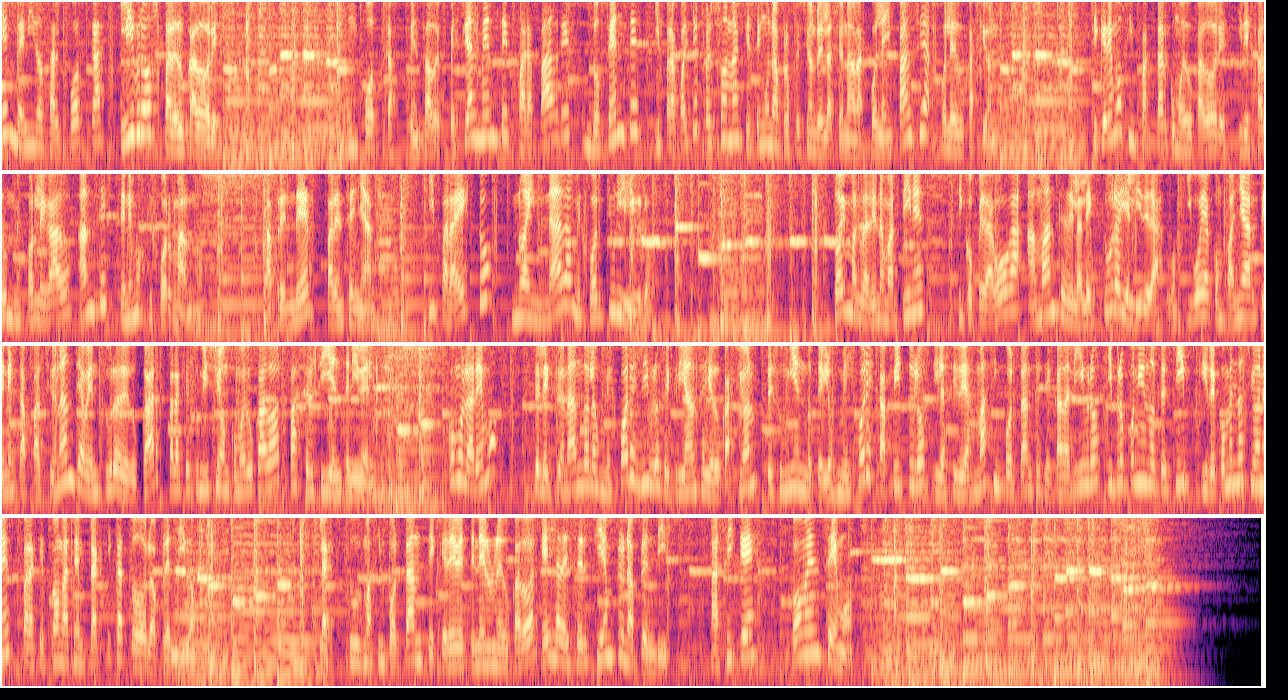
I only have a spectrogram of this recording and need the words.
Bienvenidos al podcast Libros para Educadores. Un podcast pensado especialmente para padres, docentes y para cualquier persona que tenga una profesión relacionada con la infancia o la educación. Si queremos impactar como educadores y dejar un mejor legado, antes tenemos que formarnos. Aprender para enseñar. Y para esto no hay nada mejor que un libro. Soy Magdalena Martínez, psicopedagoga, amante de la lectura y el liderazgo, y voy a acompañarte en esta apasionante aventura de educar para que tu misión como educador pase al siguiente nivel. ¿Cómo lo haremos? seleccionando los mejores libros de crianza y educación, resumiéndote los mejores capítulos y las ideas más importantes de cada libro y proponiéndote tips y recomendaciones para que pongas en práctica todo lo aprendido. La actitud más importante que debe tener un educador es la de ser siempre un aprendiz. Así que, comencemos.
